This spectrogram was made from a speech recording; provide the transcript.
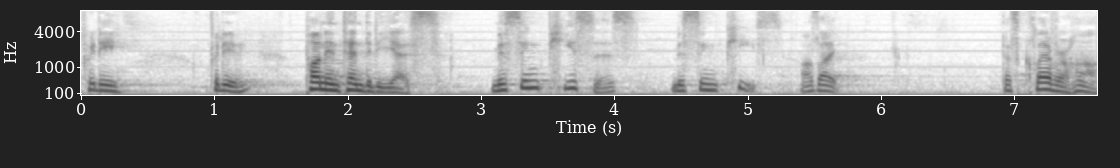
Pretty, pretty, pun intended, yes. Missing pieces, missing peace. I was like, that's clever, huh?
